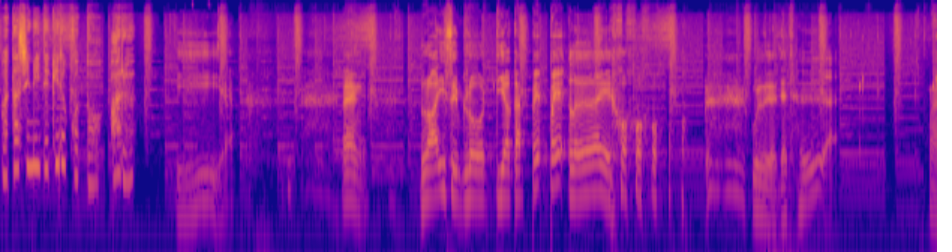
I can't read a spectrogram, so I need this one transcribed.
私にできることある อีอ่ะแม่งร้อยสิบโลเดียวกันเป๊ะๆเลย โอ้โหกูเหลือจะเชื่อ มา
